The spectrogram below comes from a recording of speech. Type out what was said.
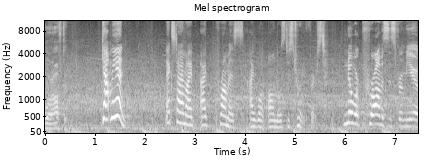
more often. Count me in. Next time, I, I promise I won't almost destroy it first. No more promises from you.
